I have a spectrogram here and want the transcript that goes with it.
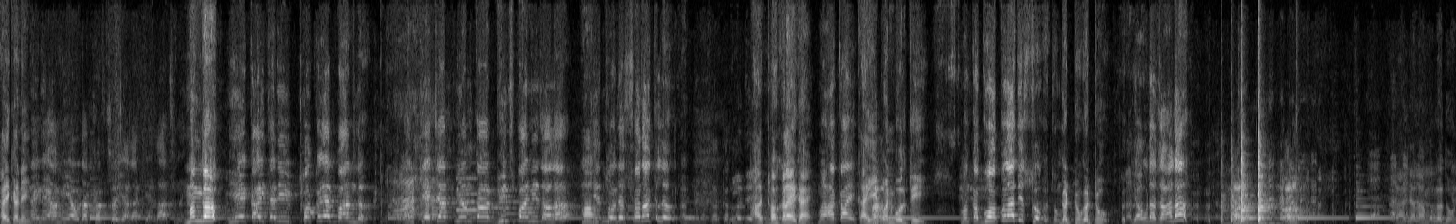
आहे का नाही? नाही नाही आम्ही एवढा खर्च याला केलाच नाही. मग? हे काहीतरी ठोकळ्यात बांधलं. आणि त्याच्यात नेमका भीज पाणी झाला हा. ते थोडं सरकलं. हा ठोकळाय काय? मग हा काय? काही पण बोलती. मग का गोपळा दिसतो का तो गट्टू गट्टू. एवढा जाडा? राजाला मुलं दोन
